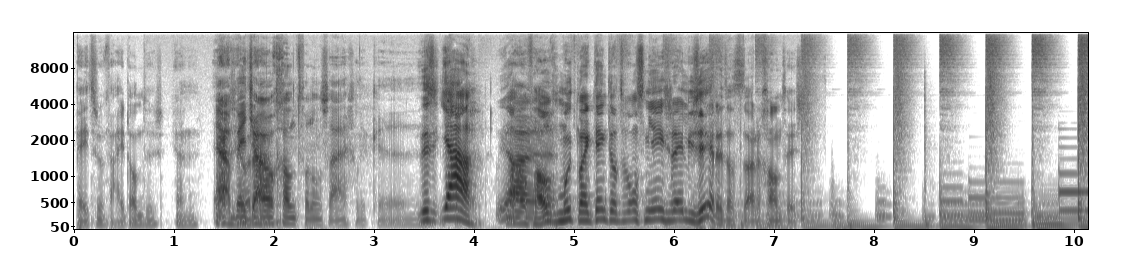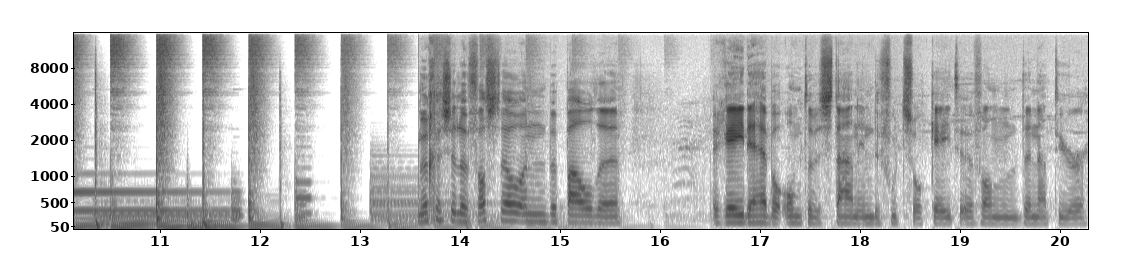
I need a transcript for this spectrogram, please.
Petrus en wij dan dus. Ja, een beetje raar. arrogant van ons eigenlijk. eh. Dus ja, ja Maar, of eh, hoogmoed, maar ik denk dat we ons niet eens realiseren dat het arrogant is. Muggen zullen vast wel een bepaalde reden hebben om te bestaan in de voedselketen van de natuur.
